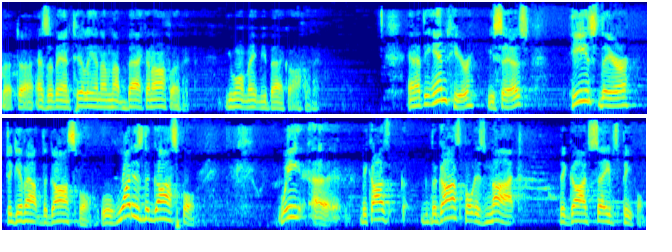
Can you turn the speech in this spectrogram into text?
But uh, as a Van Tilian, I'm not backing off of it. You won't make me back off of it. And at the end here, he says, He's there to give out the gospel. Well, what is the gospel? We, uh, because the gospel is not that God saves people.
